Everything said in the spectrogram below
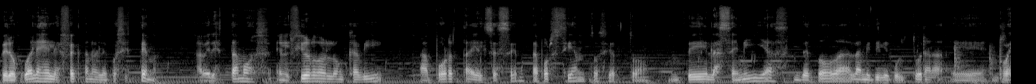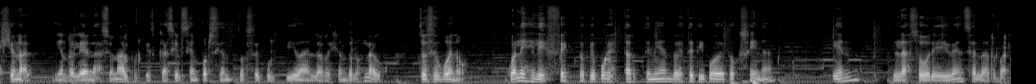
Pero ¿cuál es el efecto en el ecosistema? A ver, estamos en el fiordo de Loncaví, aporta el 60%, ¿cierto?, de las semillas de toda la mitilicultura eh, regional y en realidad nacional, porque casi el 100% se cultiva en la región de los lagos. Entonces, bueno, cuál es el efecto que puede estar teniendo este tipo de toxina en la sobrevivencia larval.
